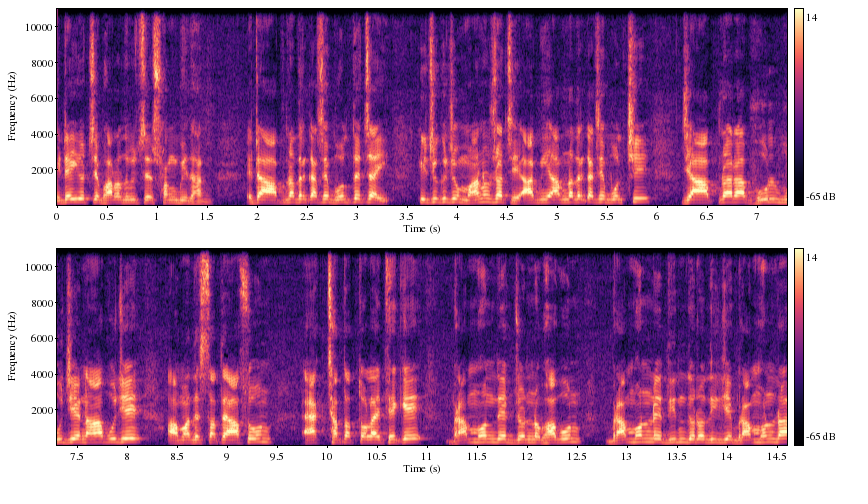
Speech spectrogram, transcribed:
এটাই হচ্ছে ভারত বিশ্বের সংবিধান। এটা আপনাদের কাছে বলতে চাই, কিছু কিছু মানুষ আছে, আমি আপনাদের কাছে বলছি যে আপনারা ভুল বুঝে, না বুঝে আমাদের সাথে আসুন এক ছাতার তলায় থেকে ব্রাহ্মণদের জন্য ভাবুন। ব্রাহ্মণরে দিনদরদি যে ব্রাহ্মণরা,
